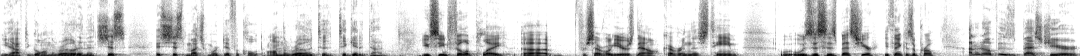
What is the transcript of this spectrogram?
you have to go on the road, and it's just it's just much more difficult on the road to to get it done. You've seen Philip play uh, for several years now, covering this team. W- was this his best year? You think as a pro? I don't know if it was his best year.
